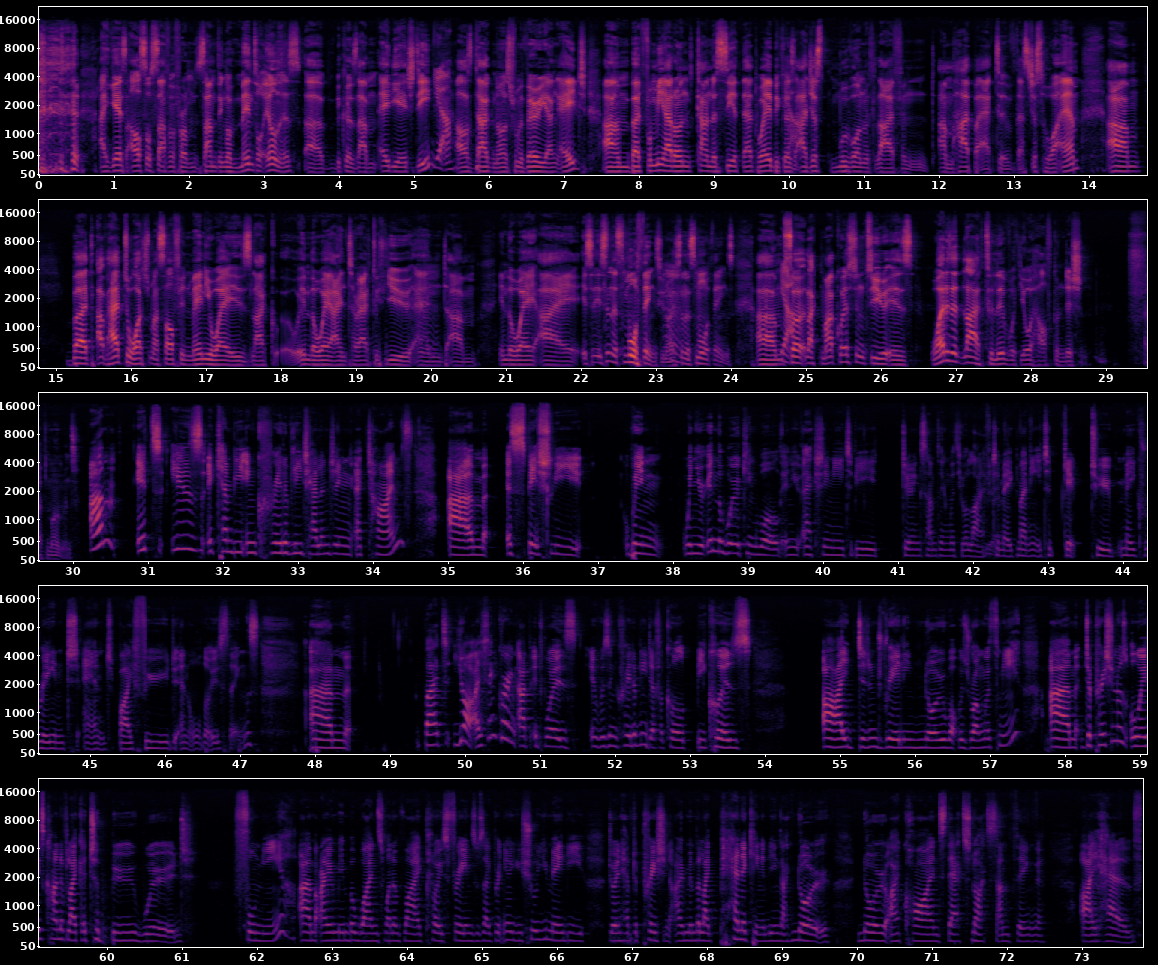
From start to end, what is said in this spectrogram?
I guess I also suffer from something of mental illness uh, because I'm ADHD. Yeah. I was diagnosed from a very young age. Um, but for me, I don't kind of see it that way because Yeah. I just move on with life and I'm hyperactive. That's just who I am. Um, but I've had to watch myself in many ways, like in the way I interact with you and um, in the way I. It's, it's in the small things, you know, it's in the small things. Um, Yeah. So, like, my question to you is what is it like to live with your health condition? At the moment? Um, it is. It can be incredibly challenging at times, um, especially when when you're in the working world and you actually need to be doing something with your life to make money, to get to make rent and buy food and all those things. Um, but yeah, I think growing up it was it was incredibly difficult because I didn't really know what was wrong with me. Um, depression was always kind of like a taboo word for me. Um, I remember once one of my close friends was like, Brittany, are you sure you maybe don't have depression? I remember like panicking and being like, no, no, I can't. That's not something I have.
